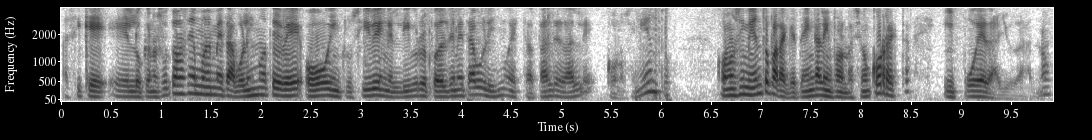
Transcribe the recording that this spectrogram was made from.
Así que eh, lo que nosotros hacemos en Metabolismo TV o inclusive en el libro El Poder del Metabolismo es tratar de darle conocimiento. Conocimiento para que tenga la información correcta y pueda ayudar. ¿no?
